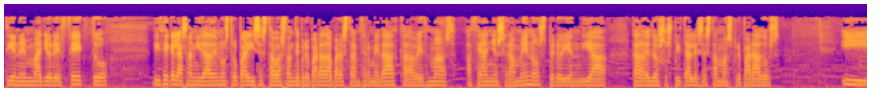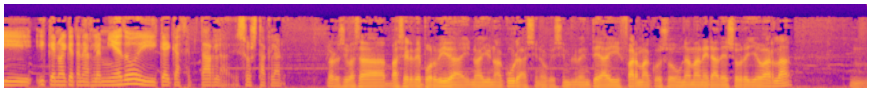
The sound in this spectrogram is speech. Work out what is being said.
tienen mayor efecto. Dice que la sanidad de nuestro país está bastante preparada para esta enfermedad, cada vez más. Hace años era menos, pero hoy en día cada vez los hospitales están más preparados y, que no hay que tenerle miedo y que hay que aceptarla, eso está claro. Claro, si vas a, va a ser de por vida y no hay una cura, sino que simplemente hay fármacos o una manera de sobrellevarla, mmm,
